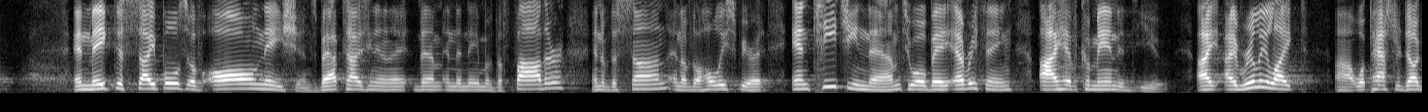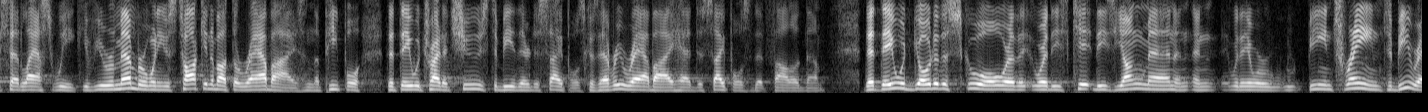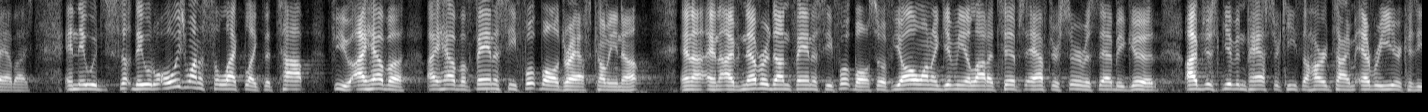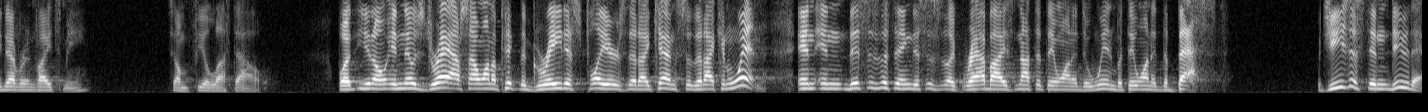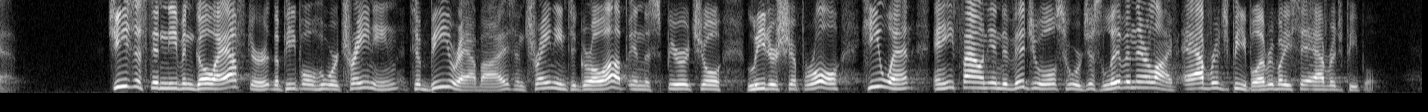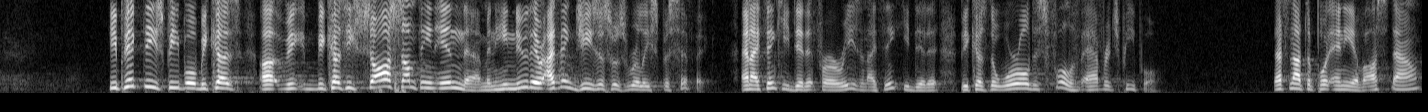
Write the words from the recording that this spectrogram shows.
and make disciples of all nations, baptizing them in the name of the Father and of the Son and of the Holy Spirit, and teaching them to obey everything I have commanded you." I, I really liked uh, what Pastor Doug said last week. If you remember when he was talking about the rabbis and the people that they would try to choose to be their disciples, because every rabbi had disciples that followed them, that they would go to the school where, the, where these, these young men and, and they were being trained to be rabbis, and they would, they would always want to select like the top few. I have a, I have a fantasy football draft coming up and, I, and I've never done fantasy football. So if y'all want to give me a lot of tips after service, that'd be good. I've just given Pastor Keith a hard time every year because he never invites me. So I feel left out. But, you know, in those drafts, I want to pick the greatest players that I can so that I can win. And, and this is the thing this is like rabbis, not that they wanted to win, but they wanted the best. But Jesus didn't do that. Jesus didn't even go after the people who were training to be rabbis and training to grow up in the spiritual leadership role. He went and he found individuals who were just living their life, average people. Everybody say average people. He picked these people because, uh, because he saw something in them and he knew they were. I think Jesus was really specific. And I think he did it for a reason. I think he did it because the world is full of average people. That's not to put any of us down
